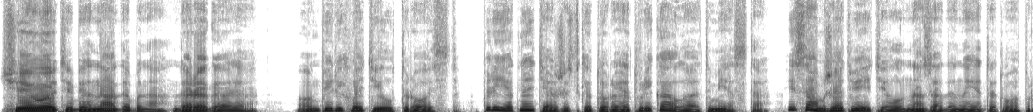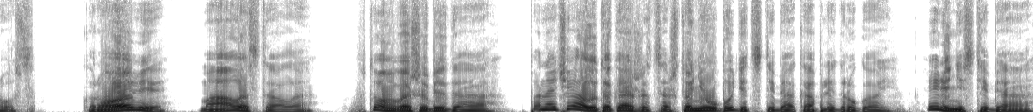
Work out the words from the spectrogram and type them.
«Чего тебе надобно, дорогая?» Он перехватил трость, приятная тяжесть которой отвлекала от места и сам же ответил на заданный этот вопрос. «Крови? Мало стало. В том ваша беда. Поначалу-то кажется, что не убудет с тебя капли другой. Или не с тебя.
